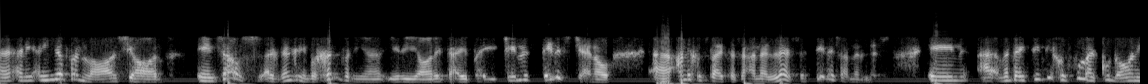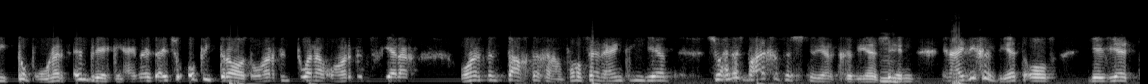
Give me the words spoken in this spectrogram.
uh, aan die einde van laas jaar en selfs ek dink aan die begin van die hierdie jaar het hy by Channel Tennis Channel uh, aangesluit as 'n analis, 'n tennisanalis. En uh, want hy het nie gevoel hy kon daar in die top 100 inbreek nie. Hy was hy so op die draad 120, 140 180 en dan val sy ranking weer. So hy was baie gefrustreerd geweest hmm. en en hy het nie geweet of jy weet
